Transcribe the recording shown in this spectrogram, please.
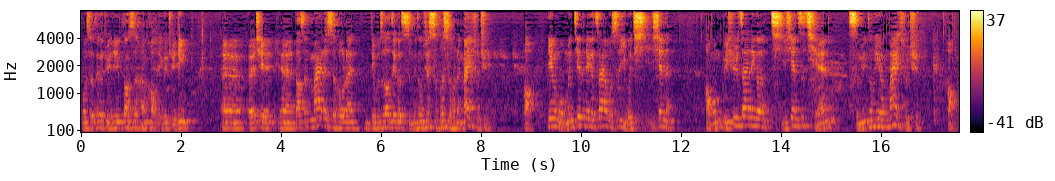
我说这个决定倒是很好的一个决定，呃，而且呃当时卖的时候呢，你就不知道这个使命中心什么时候能卖出去，好。因为我们借的那个债务是有个期限的，好，我们必须在那个期限之前，使命中心要卖出去，好，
